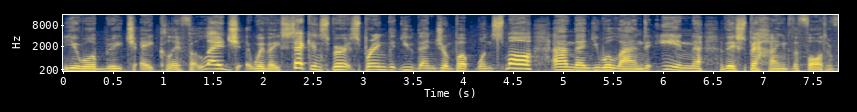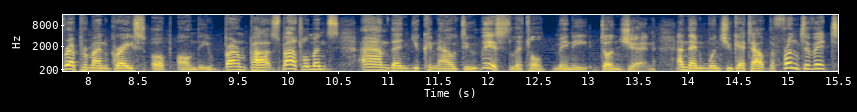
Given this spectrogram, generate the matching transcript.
you will reach a cliff ledge with a second spirit spring that you then jump up once more, and then you will land in this behind the fort of Reprimand Grace up on the Ramparts battlements, and then you can now do this little mini dungeon. And then once you get out the front of it,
